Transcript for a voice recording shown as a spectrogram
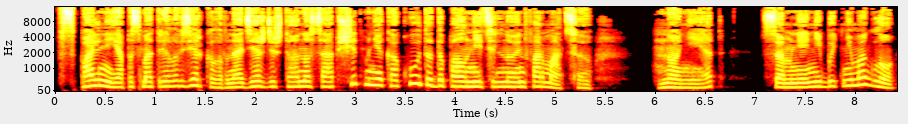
В спальне я посмотрела в зеркало в надежде, что оно сообщит мне какую-то дополнительную информацию. Но нет, сомнений быть не могло.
